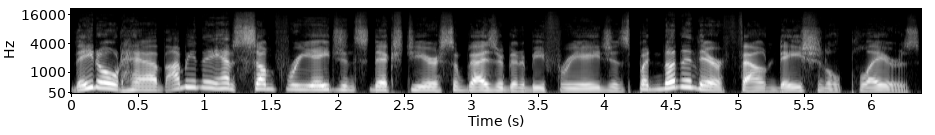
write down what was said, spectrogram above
they don't have, I mean, they have some free agents next year. Some guys are going to be free agents, but none of their foundational players.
